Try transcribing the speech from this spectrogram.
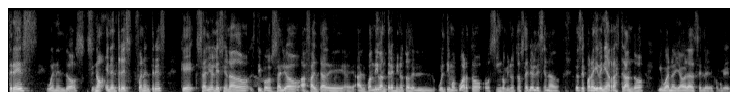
3 o en el 2, Sí, no, en el 3, fue en el 3 que salió lesionado, tipo, salió a falta de, eh, al- cuando iban 3 minutos del último cuarto o 5 minutos, salió lesionado. Entonces por ahí venía arrastrando y bueno, y ahora se le, como que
